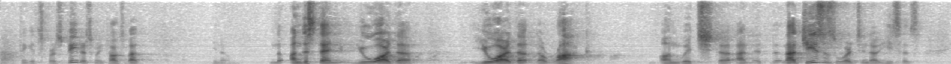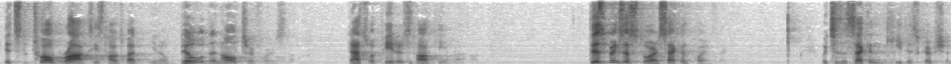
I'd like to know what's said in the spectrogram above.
I think it's First Peter when he talks about, you know, understand you are the, you are the, the rock on which the, uh, not Jesus' words. You know, he says, it's the 12 rocks. He talks about, you know, build an altar for himself. That's what Peter's talking about. This brings us to our second point, which is the second key description.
